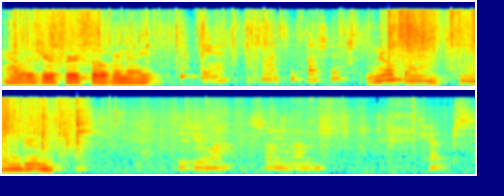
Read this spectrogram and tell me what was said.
How was your first overnight? Not bad. You want some plushes? Nope, I'm, I'm good. Did you want some um caps?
